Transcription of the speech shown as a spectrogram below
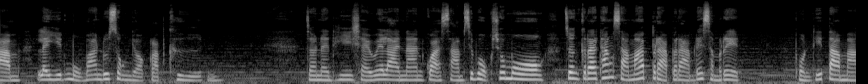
าม และยึดหมู่บ้านดุทรงหยอกลับคืน เจ้าหน้าที่ใช้เวลานานกว่า 36 ชั่วโมง จนกระทั่งสามารถปราบปรามได้สำเร็จ ผลที่ตามมา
